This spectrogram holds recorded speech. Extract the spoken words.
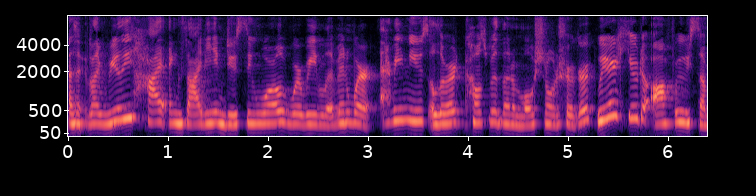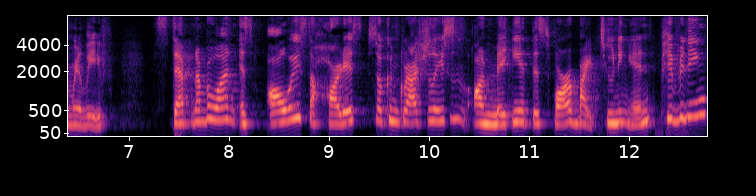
like really high anxiety inducing world where we live in, where every news alert comes with an emotional trigger, we are here to offer you some relief. Step number one is always the hardest. So congratulations on making it this far by tuning in, pivoting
